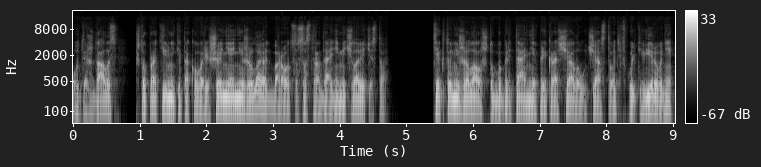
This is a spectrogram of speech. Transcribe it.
Утверждалось, что противники такого решения не желают бороться со страданиями человечества. Те, кто не желал, чтобы Британия прекращала участвовать в культивировании,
